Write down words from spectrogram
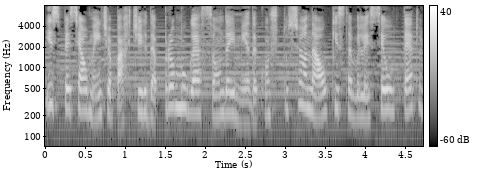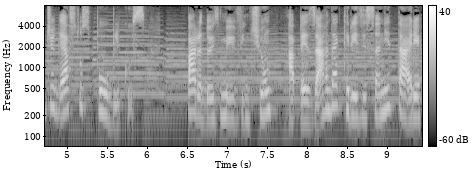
especialmente a partir da promulgação da emenda constitucional que estabeleceu o teto de gastos públicos. Para 2021, apesar da crise sanitária,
